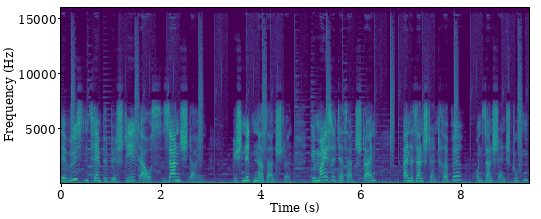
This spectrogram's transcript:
Der Wüstentempel besteht aus Sandstein, geschnittener Sandstein, gemeißelter Sandstein, eine Sandsteintreppe und Sandsteinstufen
